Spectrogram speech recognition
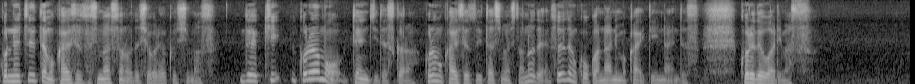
これについても解説しましたので省略します。でこれはもう展示ですからこれも解説いたしましたのでそれでもここは何も書いていないんです。これで終わります。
